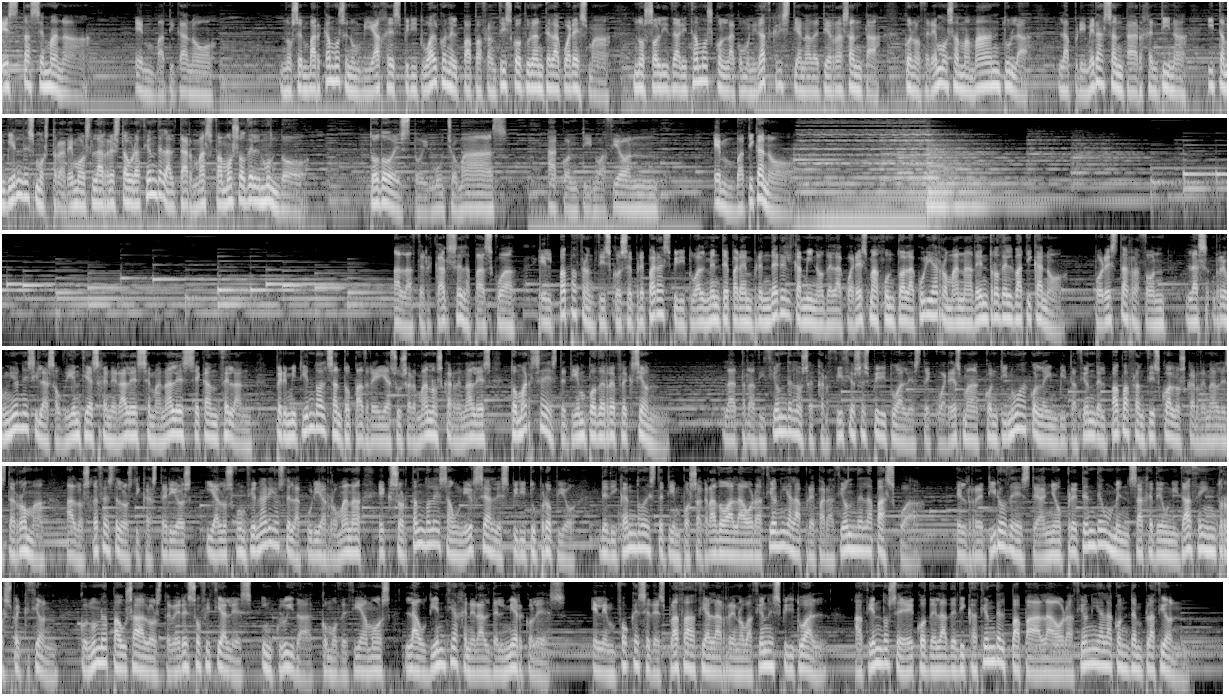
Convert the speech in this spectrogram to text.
Esta semana, en Vaticano, nos embarcamos en un viaje espiritual con el Papa Francisco durante la cuaresma. Nos solidarizamos con la comunidad cristiana de Tierra Santa. Conoceremos a Mamá Antula, la primera santa argentina, y también les mostraremos la restauración del altar más famoso del mundo. Todo esto y mucho más a continuación en Vaticano. Acercarse la Pascua, el Papa Francisco se prepara espiritualmente para emprender el camino de la cuaresma junto a la curia romana dentro del Vaticano. Por esta razón, las reuniones y las audiencias generales semanales se cancelan, permitiendo al Santo Padre y a sus hermanos cardenales tomarse este tiempo de reflexión. La tradición de los ejercicios espirituales de Cuaresma continúa con la invitación del Papa Francisco a los cardenales de Roma, a los jefes de los dicasterios y a los funcionarios de la curia romana, exhortándoles a unirse al Espíritu propio, dedicando este tiempo sagrado a la oración y a la preparación de la Pascua. El retiro de este año pretende un mensaje de unidad e introspección, con una pausa a los deberes oficiales, incluida, como decíamos, la audiencia general del miércoles el enfoque se desplaza hacia la renovación espiritual, haciéndose eco de la dedicación del Papa a la oración y a la contemplación.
